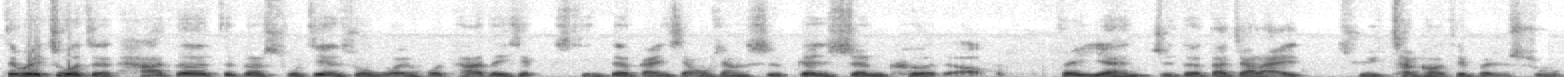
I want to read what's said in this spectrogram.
这位作者他的这个所见所闻或他的一些心得感想，我想是更深刻的，所以也很值得大家来去参考这本书。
